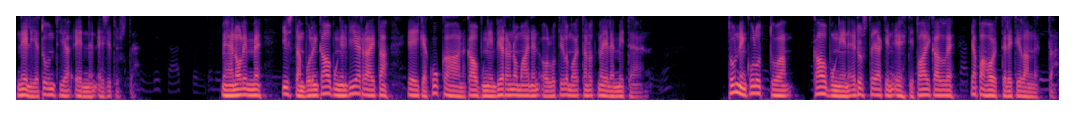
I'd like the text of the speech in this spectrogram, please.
neljä tuntia ennen esitystä. Mehän olimme Istanbulin kaupungin vieraita, eikä kukaan kaupungin viranomainen ollut ilmoittanut meille mitään. Tunnin kuluttua kaupungin edustajakin ehti paikalle ja pahoitteli tilannetta.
